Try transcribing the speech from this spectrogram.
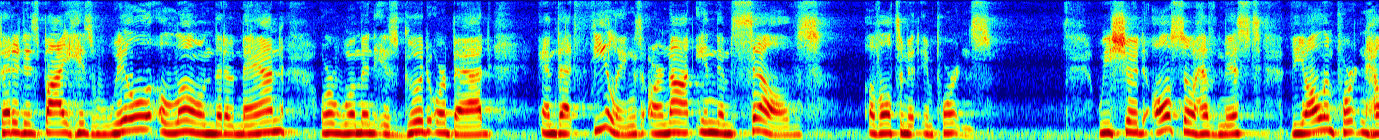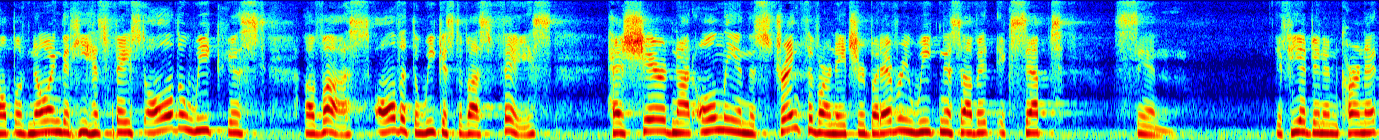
that it is by his will alone that a man or woman is good or bad, and that feelings are not in themselves of ultimate importance. We should also have missed the all important help of knowing that he has faced all the weakest of us, all that the weakest of us face, has shared not only in the strength of our nature, but every weakness of it except sin. If he had been incarnate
